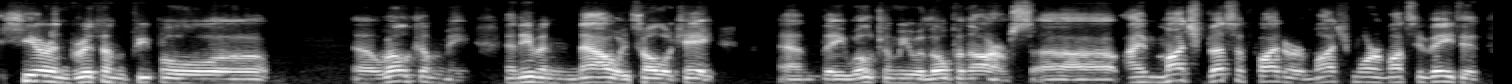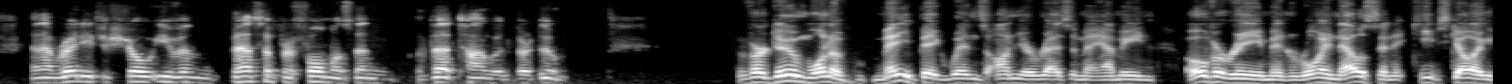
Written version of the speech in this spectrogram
here in Britain, people uh, uh, welcome me, and even now it's all okay, and they welcome me with open arms. Uh, I'm much better fighter, much more motivated, and I'm ready to show even better performance than that time with Werdum. Werdum, one of many big wins on your resume. I mean, Overeem and Roy Nelson, it keeps going.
